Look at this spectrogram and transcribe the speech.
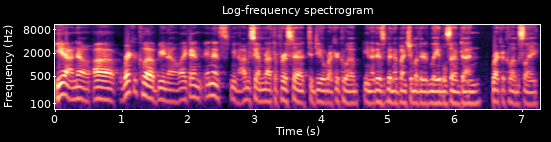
Yeah, no, uh, record club, you know, like, and, and it's, you know, obviously I'm not the first to, to do a record club. You know, there's been a bunch of other labels that have done record clubs, like,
